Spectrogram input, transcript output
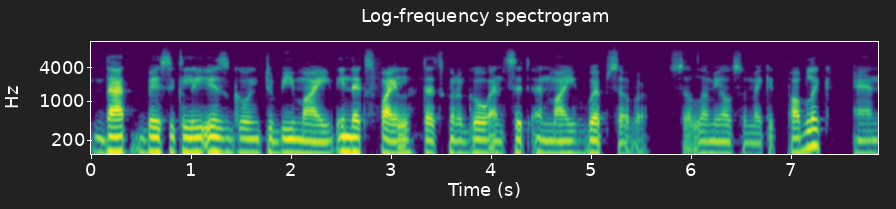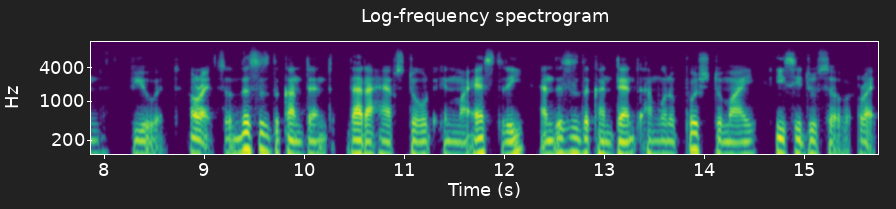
That basically is going to be my index file that's going to go and sit in my web server. So let me also make it public and view it. Alright so this is the content that I have stored in my S3 and this is the content I'm going to push to my EC2 server. Right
